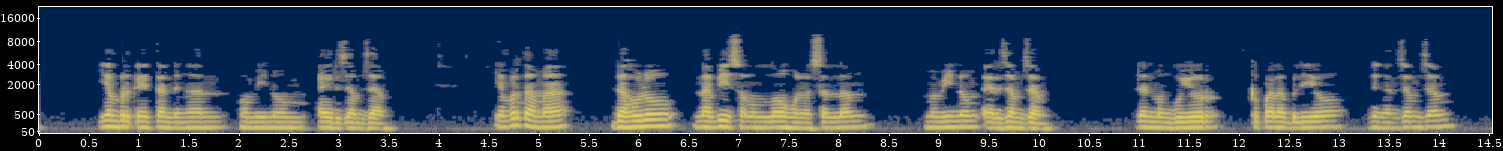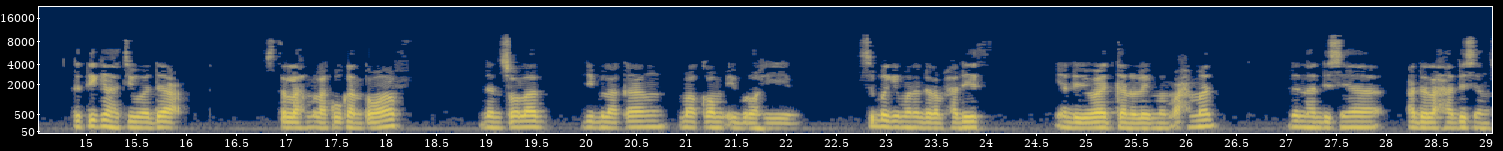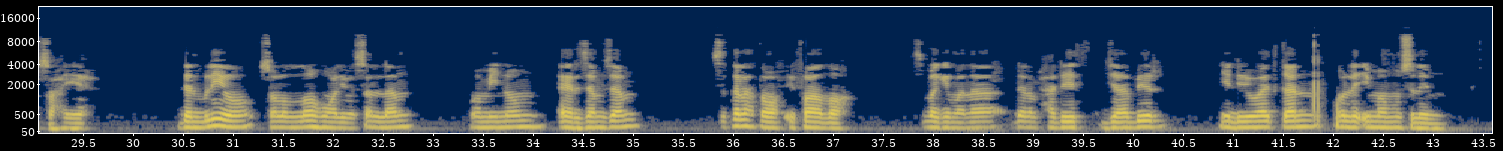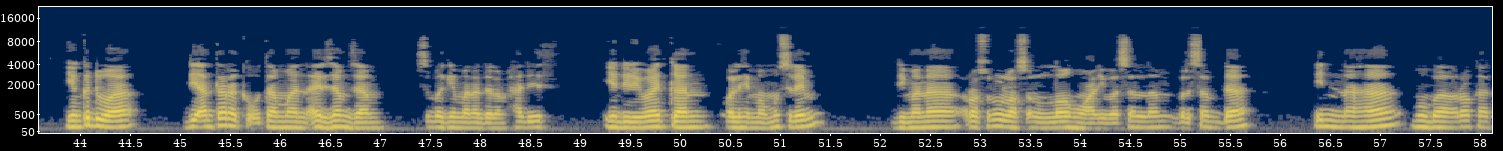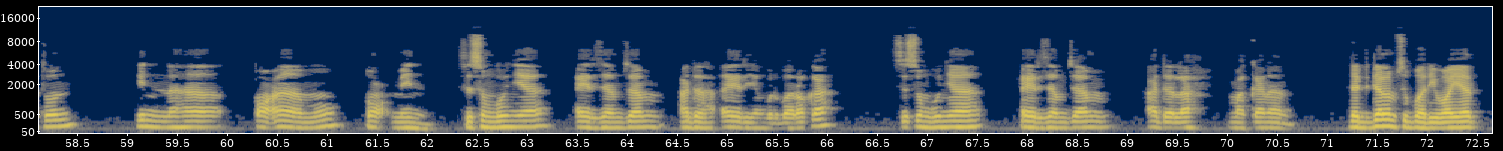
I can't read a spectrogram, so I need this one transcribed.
yang berkaitan dengan meminum air zam-zam. Yang pertama, dahulu Nabi SAW meminum air zam-zam dan mengguyur kepala beliau dengan zam-zam ketika haji wada' setelah melakukan tawaf dan sholat di belakang makam Ibrahim. Sebagaimana dalam hadis yang diriwayatkan oleh Imam Ahmad dan hadisnya adalah hadis yang sahih. Dan beliau Shallallahu Alaihi Wasallam meminum air zam-zam setelah tawaf ifadah sebagaimana dalam hadis Jabir yang diriwayatkan oleh Imam Muslim. Yang kedua, di antara keutamaan air Zam-Zam sebagaimana dalam hadis yang diriwayatkan oleh Imam Muslim di mana Rasulullah Shallallahu alaihi wasallam bersabda, "Innaha mubarakatun, innaha ta'amu tu'min." Sesungguhnya air Zam-Zam adalah air yang berbarakah. Sesungguhnya air zam-zam adalah makanan. Dan di dalam sebuah riwayat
